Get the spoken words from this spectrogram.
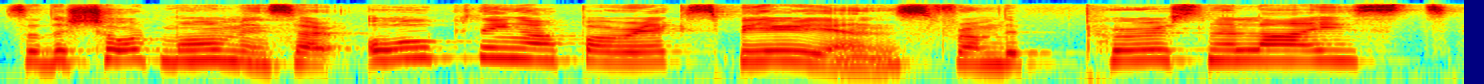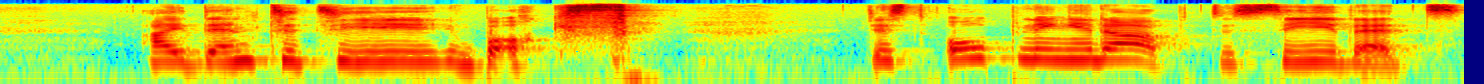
So the short moments are opening up our experience from the personalized identity box. Just opening it up to see that,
